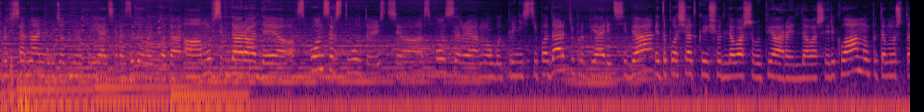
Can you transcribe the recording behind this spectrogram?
профессионально ведет мероприятие, разыгрывает подарок. А мы всегда рады а, спонсорству, то есть а, спонсоры могут принести подарки, пропиарить себя. Это площадка еще для вашего пиара и для вашей рекламы, потому что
